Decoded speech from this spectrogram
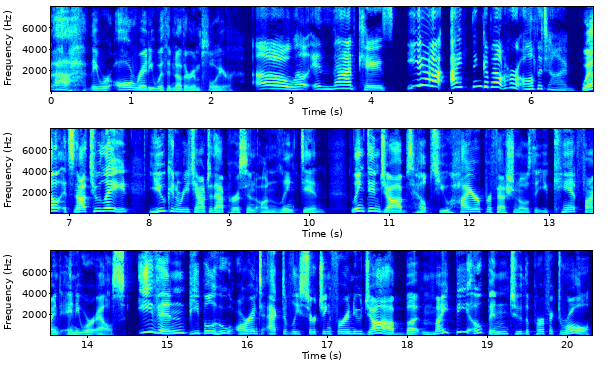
ah, they were already with another employer. Oh, well, in that case, yeah, I think about her all the time. Well, it's not too late. You can reach out to that person on LinkedIn. LinkedIn Jobs helps you hire professionals that you can't find anywhere else, even people who aren't actively searching for a new job but might be open to the perfect role.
